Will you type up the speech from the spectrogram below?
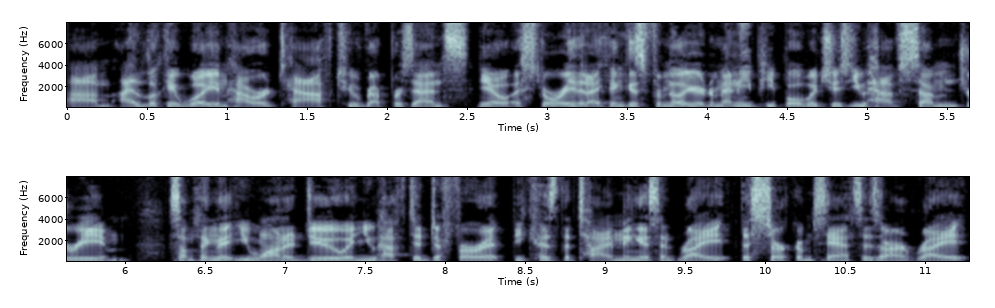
Um, I look at William Howard Taft, who represents, you know, a story that I think is familiar to many people, which is you have some dream, something that you want to do, and you have to defer it because the timing isn't right, the circumstances aren't right,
